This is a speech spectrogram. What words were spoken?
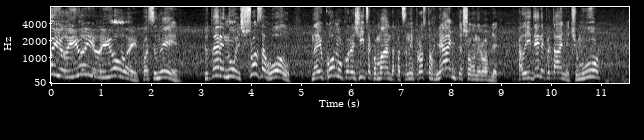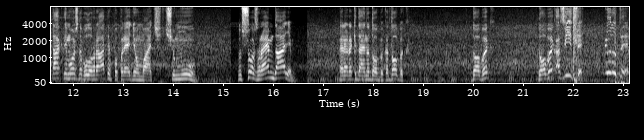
Ой-ой-ой-ой-ой! Пацани! 4-0. Що за гол? На якому коражі ця команда, пацани? Просто гляньте, що вони роблять. Але єдине питання, чому так не можна було грати в попередньому матчі? Чому? Ну що ж, граємо далі. Ерера кидає на Довбика. Довбик. Довбик. Довбик. А звідси? Плюнути!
